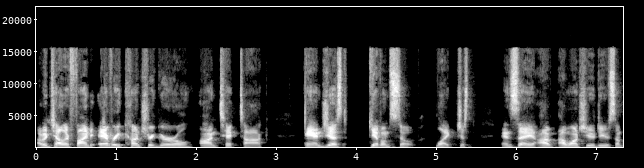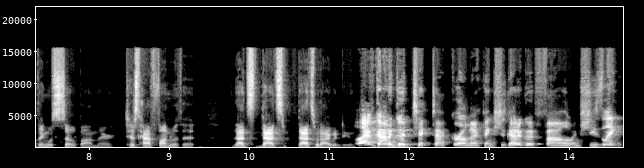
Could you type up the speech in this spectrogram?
I would tell her find every country girl on TikTok and just give them soap, like just and say I, I want you to do something with soap on there. Just have fun with it. That's that's that's what I would do. Well, I've got a good TikTok girl, and I think she's got a good following. She's like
